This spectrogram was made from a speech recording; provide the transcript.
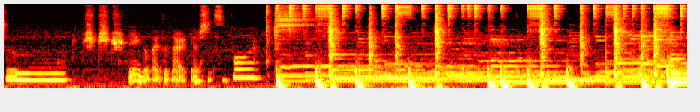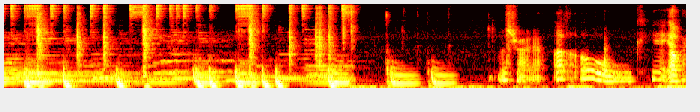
to, then go back to director 64. Let's try it out. Uh, okay, okay.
